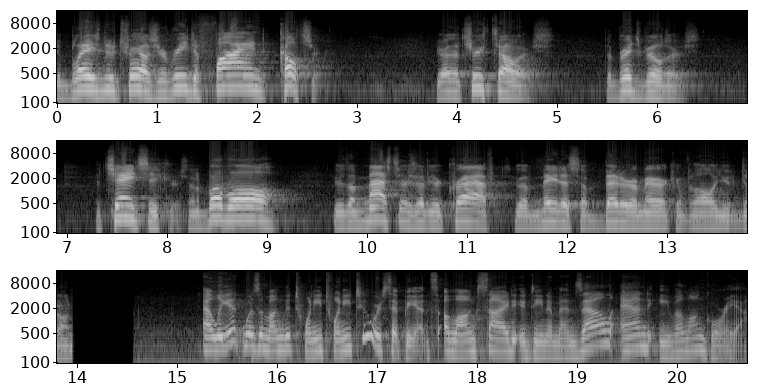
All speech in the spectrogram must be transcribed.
You blaze new trails. You redefine culture. You're the truth tellers, the bridge builders, the change seekers, and above all, you're the masters of your craft who have made us a better American for all you've done. Elliott was among the 2022 recipients alongside Idina Menzel and Eva Longoria.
